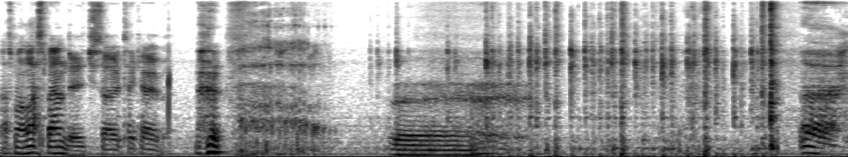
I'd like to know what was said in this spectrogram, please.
That's my last bandage, so take over. Ah.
